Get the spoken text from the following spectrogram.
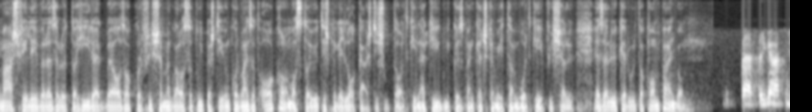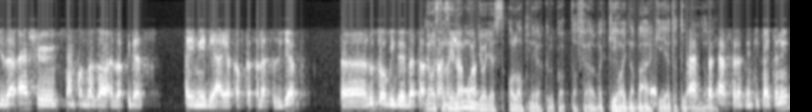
másfél évvel ezelőtt a hírekbe, az akkor frissen megválasztott újpesti önkormányzat alkalmazta őt, és még egy lakást is utalt ki neki, miközben Kecskeméten volt képviselő. Ez előkerült a kampányban? Persze, igen, hát ugye az első szempontban ez a, ez a Fidesz helyi médiája kapta fel ezt az ügyet. Az utóbbi időben... De azt azért nem mondja, hogy ezt alap nélkül kapta fel, vagy kihagyna bárki ilyet a tulajdonban. Ezt, ezt szeretném kifejteni.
